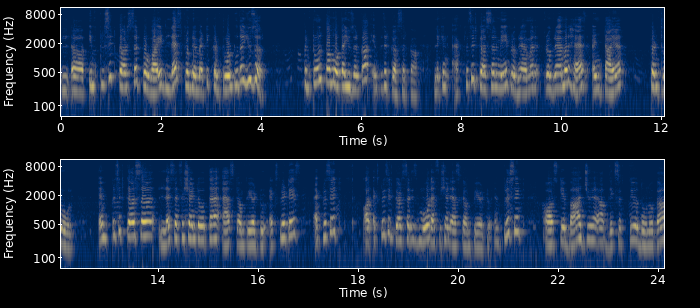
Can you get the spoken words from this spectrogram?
uh, implicit cursor provide less programmatic control to the user. Control कम होता है यूज़र का इम्प्लिसिट कर्सर का। लेकिन एक्सप्लिसिट कर्सर में programmer programmer has entire control implicit cursor less efficient होता है as compare to explicit explicit और explicit cursor is more efficient as compare to implicit और उसके बाद जो है आप देख सकते हो दोनों का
